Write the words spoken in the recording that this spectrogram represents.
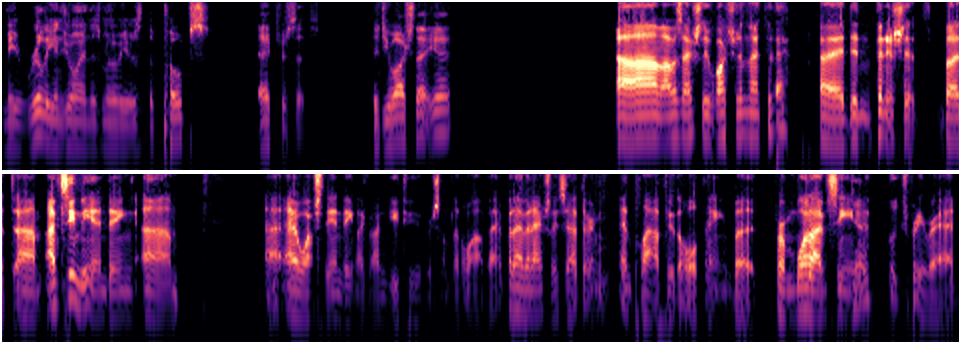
me really enjoying this movie. It was The Pope's Exorcist. Did you watch that yet? Um, I was actually watching that today. I didn't finish it, but um, I've seen the ending. Um, I, I watched the ending like on YouTube or something a while back, but I haven't actually sat there and, and plowed through the whole thing. But from what I've seen, Yeah. it looks pretty rad.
